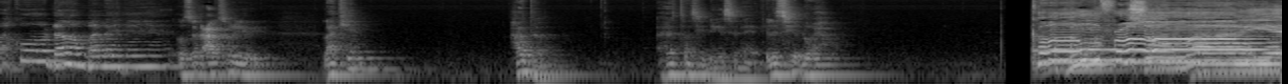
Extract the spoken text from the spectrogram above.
wax ku dhama lehe. Oo said cali soo yiri. Laakiin hadda heestan sii dhegeysanaya ila sii dhuuxa. Come from. Somalia,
